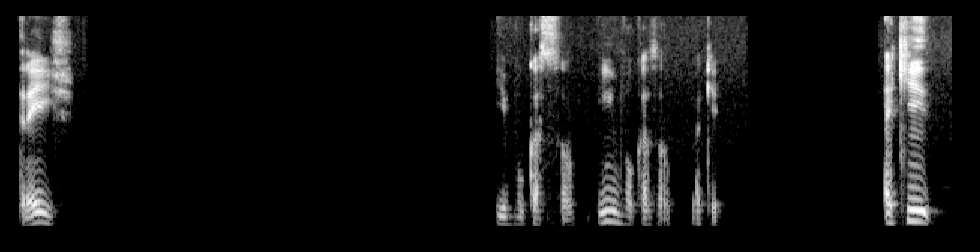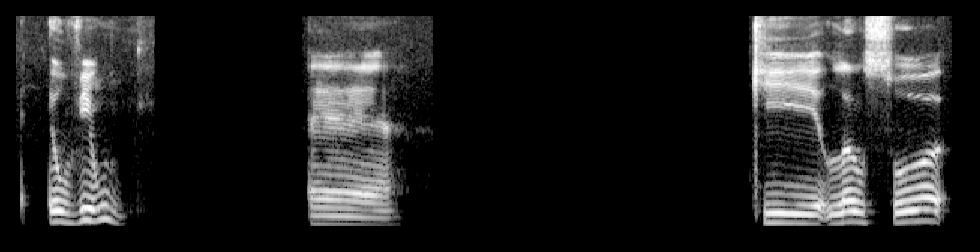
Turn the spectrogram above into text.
Três? Invocação. Invocação. Aqui. É que eu vi um. É. Que lançou.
